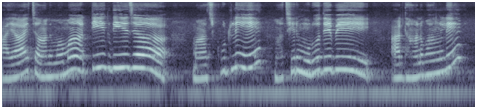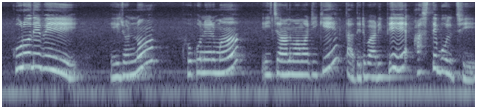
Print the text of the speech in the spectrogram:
আয় আয়, চাঁদ মামা, টিক দিয়ে যা। মাছ কুটলে মাছের মুড়ো দেবে আর ধান ভাঙলে কুড়ো দেবে। এই জন্য খোকনের মা এই চাঁদ মামাটিকে তাদের বাড়িতে আসতে বলছে।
